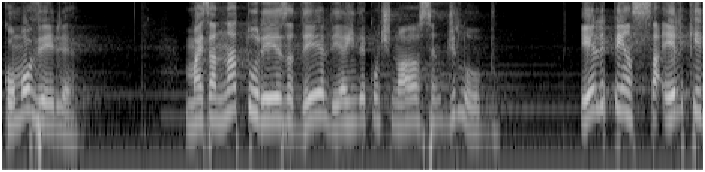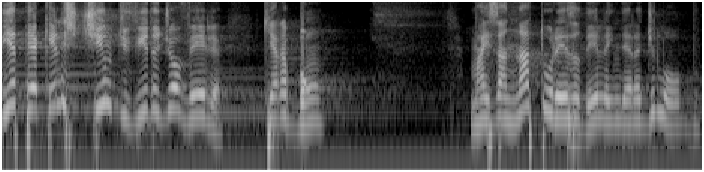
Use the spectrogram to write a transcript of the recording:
como ovelha, mas a natureza dele ainda continuava sendo de lobo. Ele pensava, ele queria ter aquele estilo de vida de ovelha, que era bom. Mas a natureza dele ainda era de lobo.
